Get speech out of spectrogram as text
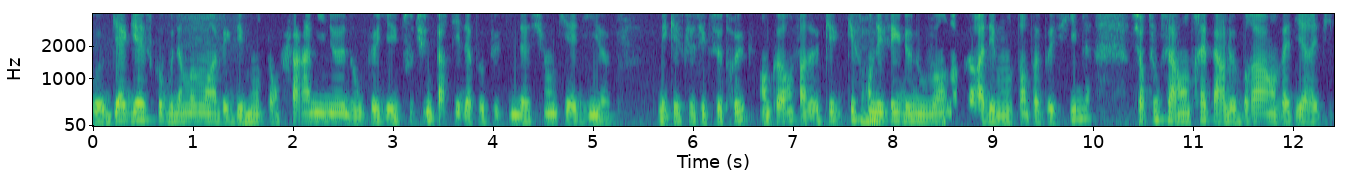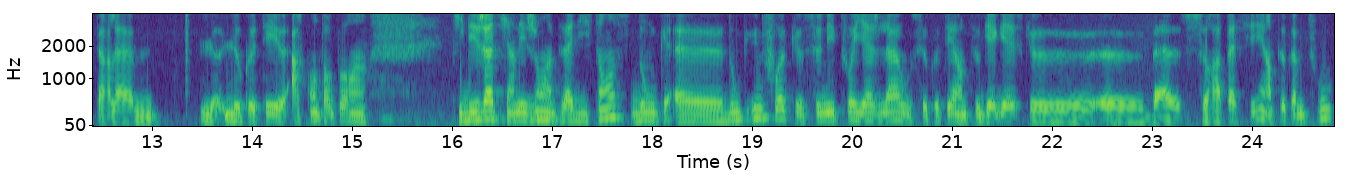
euh, gaguesques au bout d'un moment avec des montants faramineux. Donc, euh, il y a eu toute une partie de la population qui a dit euh, mais qu'est-ce que c'est que ce truc encore? Enfin, qu'est-ce qu'on mmh. essaye de nous vendre encore à des montants pas possibles? Surtout que ça rentrait par le bras, on va dire, et puis par la le, le, côté art contemporain qui déjà tient les gens un peu à distance. Donc, euh, donc une fois que ce nettoyage-là ou ce côté un peu gaguesque euh, bah, sera passé, un peu comme tout,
